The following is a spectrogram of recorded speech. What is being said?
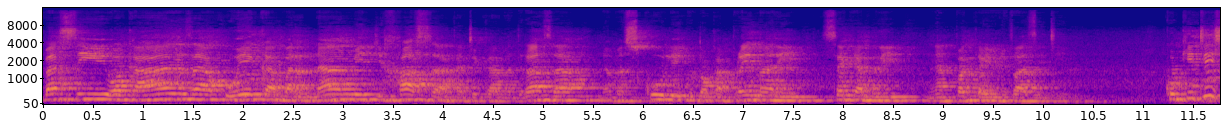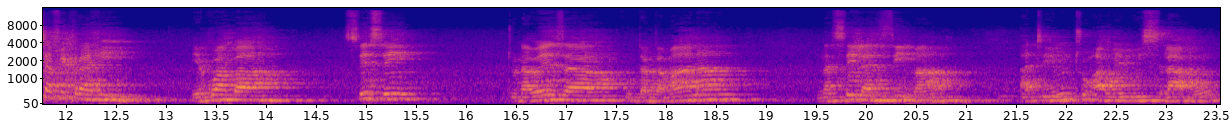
basi wakaanza kuweka barnamiji hasa katika madrasa na maskuli kutoka primary, secondary na mpaka university kukitisha fikra hii ya kwamba sisi tunaweza kutangamana na si lazima ati mtu awe Muislamu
